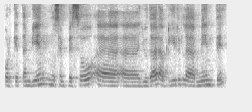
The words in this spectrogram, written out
porque también nos empezó a, ayudar a abrir la mente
